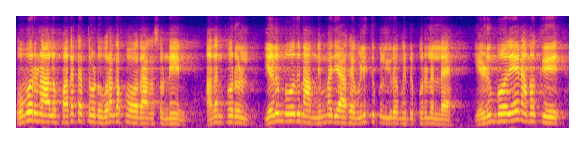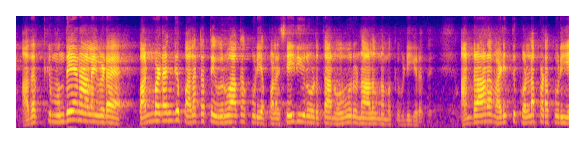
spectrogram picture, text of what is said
ஒவ்வொரு நாளும் பதட்டத்தோடு உறங்கப் போவதாக சொன்னேன். அதன் பொருள் எழும்போது நாம் நிம்மதியாக விழித்துக் கொள்கிறோம் என்று பொருள் அல்ல. எழும்போதே நமக்கு அதற்கு முந்தைய நாளை விட பன்மடங்கு பதட்டத்தை உருவாக்கக்கூடிய பல செய்திகளோடு தான் ஒவ்வொரு நாளும் நமக்கு விடுகிறது. அன்றாடம் அடித்து கொல்லப்படக்கூடிய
